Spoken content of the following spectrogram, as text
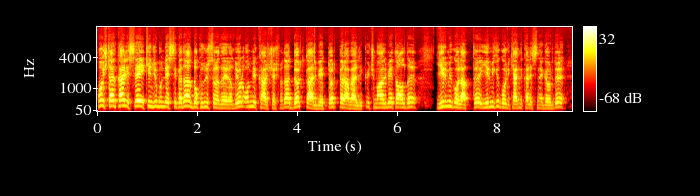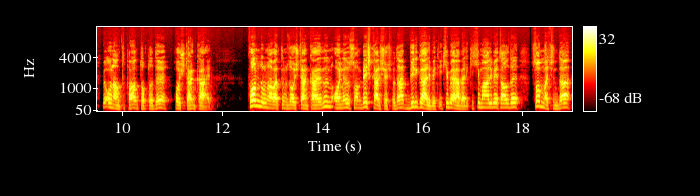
Holstein Kiel ise 2. Bundesliga'da 9. sırada yer alıyor. 11 karşılaşmada 4 galibiyet, 4 beraberlik, 3 mağlubiyet aldı. 20 gol attı. 22 golü kendi kalesine gördü ve 16 puan topladı Holstein Kiel. Form durumuna baktığımızda Holstein Kiel'in oynadığı son 5 karşılaşmada 1 galibiyet, 2 beraberlik, 2 mağlubiyet aldı. Son maçında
